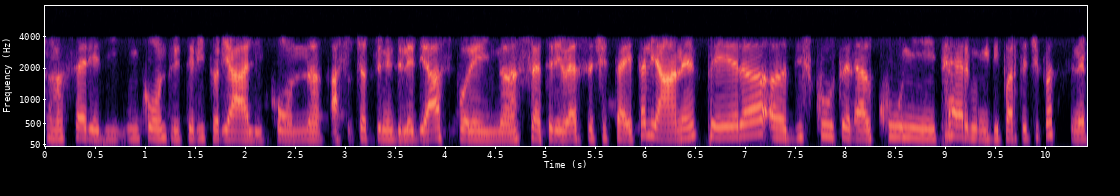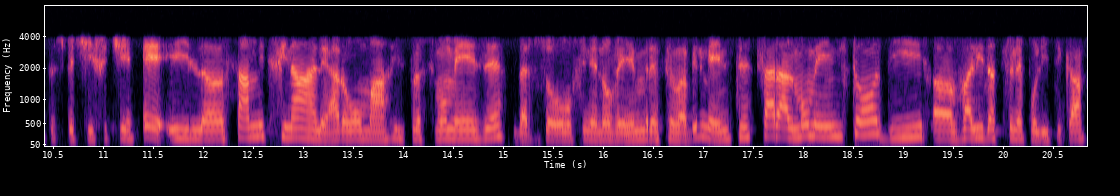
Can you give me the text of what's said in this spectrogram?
una serie di incontri territoriali con associazioni delle diaspore in sette diverse città italiane per eh, discutere alcuni termini di partecipazione più specifici e il summit finale a Roma il prossimo mese, verso fine novembre probabilmente, sarà il momento di uh, validazione politica.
